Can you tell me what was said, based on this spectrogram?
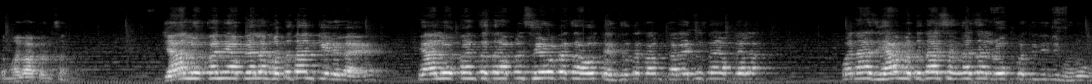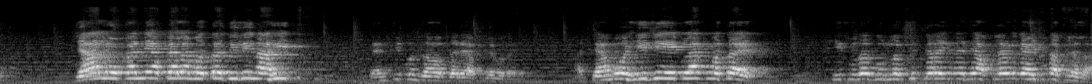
तर मला पण सांग ज्या लोकांनी आपल्याला मतदान केलेलं आहे त्या लोकांचं तर आपण सेवकच आहोत त्यांचं तर काम करायचंच आहे आपल्याला. पण आज ह्या मतदारसंघाचा लोकप्रतिनिधी म्हणून ज्या लोकांनी आपल्याला मतं दिली नाहीत त्यांची पण जबाबदारी आपल्यावर आहे. त्यामुळे ही जी एक लाख मतं आहेत ही सुद्धा दुर्लक्षित करायची नाही ते आपल्याकडे घ्यायचीच आपल्याला.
